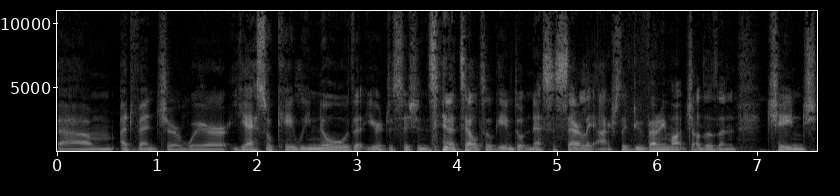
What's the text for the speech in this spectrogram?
um, adventure where yes, okay, we know that your decisions in a Telltale game don't necessarily actually do very much other than change,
